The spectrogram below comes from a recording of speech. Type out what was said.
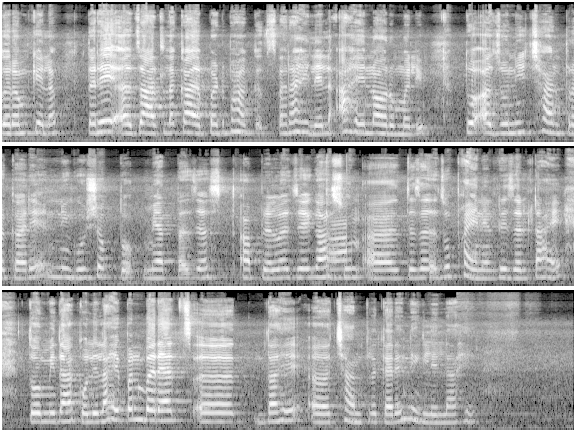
गरम केलं. तर हे जातला काळपट भाग राहिलेला आहे नॉर्मली. तो अजूनही छान प्रकारे निघू शकतो. मी आत्ता जस्ट आपल्याला जे घासून त्याचा जो फायनल रिझल्ट आहे तो मी दाखवलेला आहे. पण बऱ्याच हे छान प्रकारे निघलेला आहे.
